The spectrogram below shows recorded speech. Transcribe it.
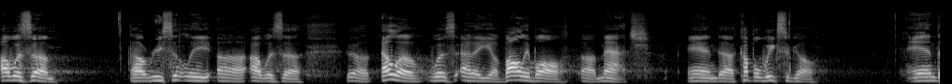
I was um, uh, recently, uh, I was, uh, uh Ella was at a uh, volleyball uh, match and a couple weeks ago. And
